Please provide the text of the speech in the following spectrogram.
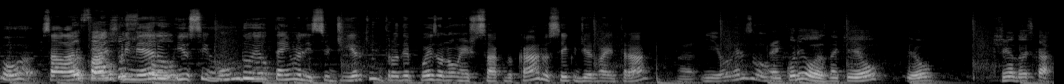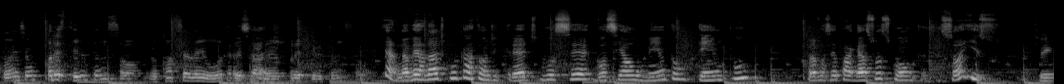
Boa, salário Você paga o primeiro e o segundo eu tenho ali. Se o dinheiro que entrou depois eu não encho o saco do cara, eu sei que o dinheiro vai entrar É. e eu resolvo. É curioso, né? Que eu, eu tinha dois cartões, eu prefiro ter um só. Eu cancelei outro, Interessante. cara, eu prefiro ter um só. É, na verdade, com o cartão de crédito, você, você aumenta o tempo para você pagar suas contas. É só isso. Sim.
